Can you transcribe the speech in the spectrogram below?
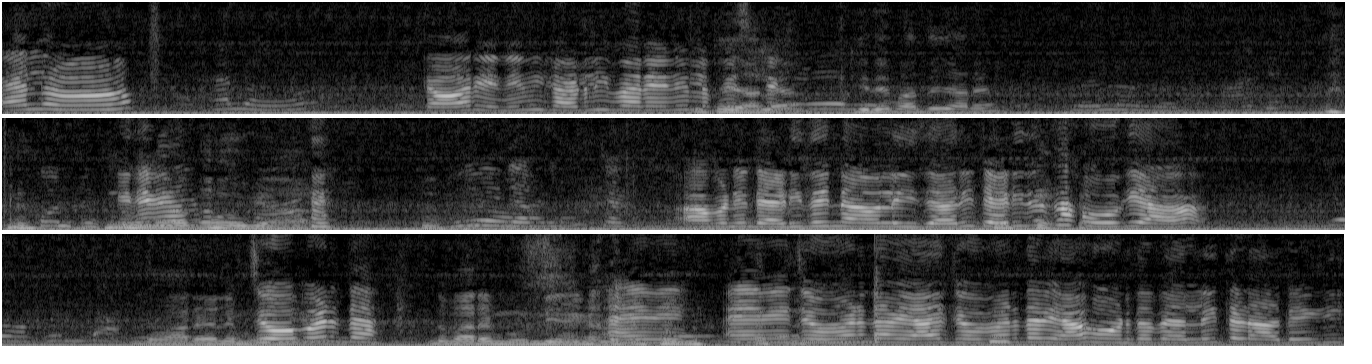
ਹੈਲੋ। ਹੈਲੋ ਟੌਰ ਇਹਨੇ ਵੀ ਕੱਢ ਲਈ ਪਰ ਇਹਨੇ ਲਿਪਸਟਿਕ ਕਿਹਦੇ ਪਾਸੇ ਜਾ ਰਿਹਾ? ਕਿਹਦੇ ਵਿਆਹ ਹੋ ਗਿਆ। ਆਪਣੇ ਡੈਡੀ ਦਾ ਹੀ ਨਾਮ ਲਈ ਜਾ ਰਹੀ। ਡੈਡੀ ਦਾ ਤਾਂ ਹੋ ਗਿਆ। ਦੁਬਾਰੇ ਵਾਲੇ ਮੂੰਹ ਜੋਬਨ ਦਾ। ਦੁਬਾਰੇ ਮੂੰਹ ਨਹੀਂ ਆਏਗਾ ਐਵੇਂ ਐਵੇਂ ਜੋਬਨ ਦਾ ਵਿਆਹ ਜੋਬਨ ਦਾ ਵਿਆਹ ਹੋਣ ਤੋਂ ਪਹਿਲਾਂ ਹੀ ਤੜਾ ਦੇਗੀ।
